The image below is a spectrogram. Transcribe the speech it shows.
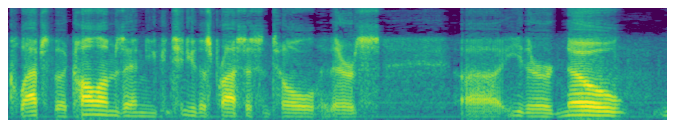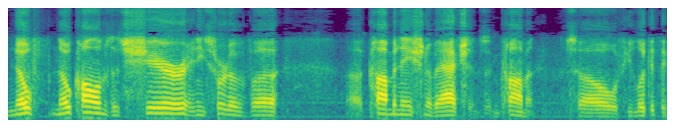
collapse the columns, and you continue this process until there's uh, either no no no columns that share any sort of uh, uh, combination of actions in common. So if you look at the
